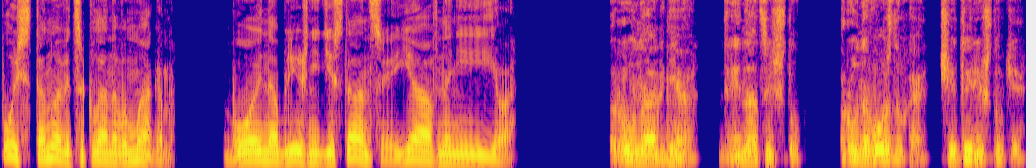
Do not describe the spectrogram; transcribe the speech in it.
Пусть становится клановым магом. Бой на ближней дистанции явно не ее. Руна огня — 12 штук. Руна воздуха — 4 штуки.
